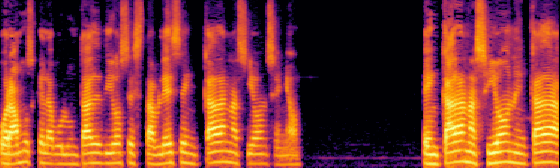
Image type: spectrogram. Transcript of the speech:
Oramos que la voluntad de Dios se establece en cada nación, Señor. En cada nación, en cada,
